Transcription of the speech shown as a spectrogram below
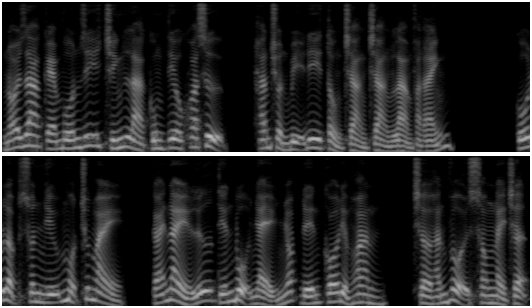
Nói ra kém vốn dĩ chính là cung tiêu khoa sự, hắn chuẩn bị đi tổng tràng tràng làm phản ánh. Cố Lập Xuân nhíu một chút mày, cái này lữ tiến bộ nhảy nhót đến có điểm hoan, chờ hắn vội xong này trận,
